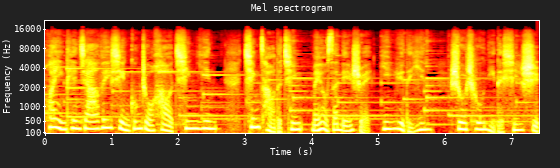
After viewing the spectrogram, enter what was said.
欢迎添加微信公众号“清音青草”的青没有三点水，音乐的音，说出你的心事。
